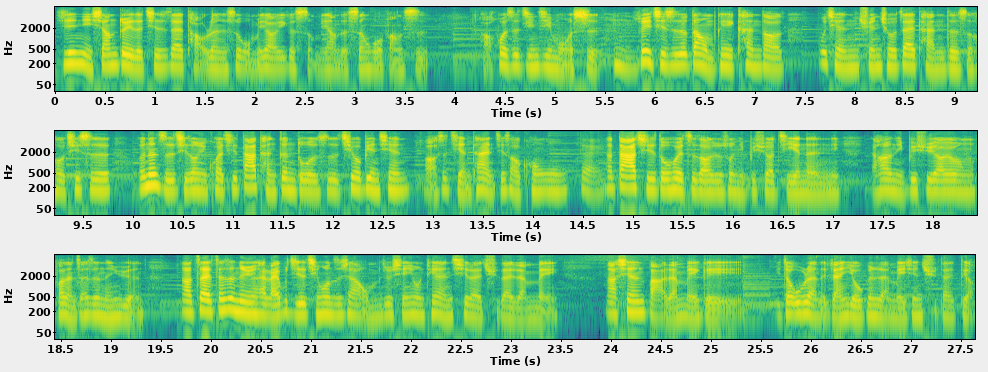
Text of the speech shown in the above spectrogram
其实你相对的，其实在讨论的是我们要一个什么样的生活方式，好，或者是经济模式，嗯，所以其实当我们可以看到目前全球在谈的时候，其实核能只是其中一块，其实大家谈更多的是气候变迁啊，是减碳、减少空污，对，那大家其实都会知道，就是说你必须要节能，你然后你必须要用发展再生能源。那在再生能源还来不及的情况之下，我们就先用天然气来取代燃煤。那先把燃煤给比较污染的燃油跟燃煤先取代掉。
